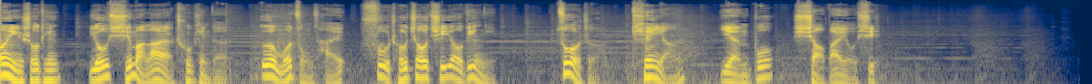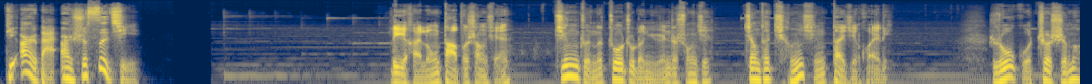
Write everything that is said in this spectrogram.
欢迎收听由喜马拉雅出品的《恶魔总裁复仇娇妻要定你》，作者：天阳，演播：小白游戏。第二百二十四集，厉海龙大步上前，精准的捉住了女人的双肩，将她强行带进怀里。如果这是梦，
